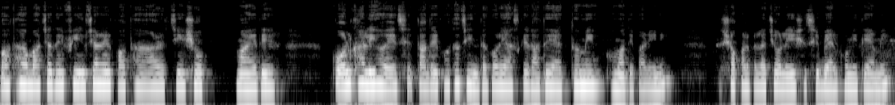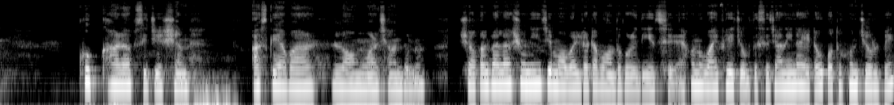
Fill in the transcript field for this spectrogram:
কথা, বাচ্চাদের ফিউচারের কথা আর যেসব মায়েদের কল খালি হয়েছে তাদের কথা চিন্তা করে আজকে রাতে একদমই ঘুমাতে পারিনি। সকালবেলা চলে এসেছি ব্যালকনিতে আমি। খুব খারাপ সিচুয়েশান আজকে আবার লং মার্চ আন্দোলন। সকালবেলা শুনি যে মোবাইল ডাটা বন্ধ করে দিয়েছে। এখন ওয়াইফাই চলতেছে, জানি না এটাও কতক্ষণ চলবে।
